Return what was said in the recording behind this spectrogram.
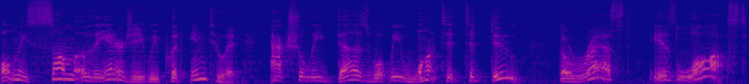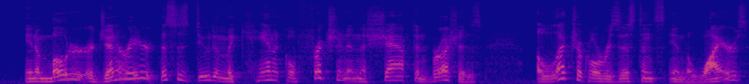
Only some of the energy we put into it actually does what we want it to do. The rest is lost. In a motor or generator, this is due to mechanical friction in the shaft and brushes, electrical resistance in the wires,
